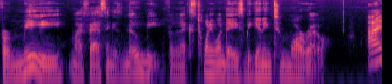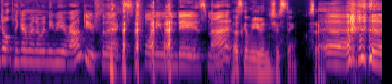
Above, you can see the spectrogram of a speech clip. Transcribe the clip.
for me, my fasting is no meat for the next 21 days beginning tomorrow. I don't think I'm going to be around you for the next 21 days, Yeah, Matt. that's going to be interesting. So, Uh,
